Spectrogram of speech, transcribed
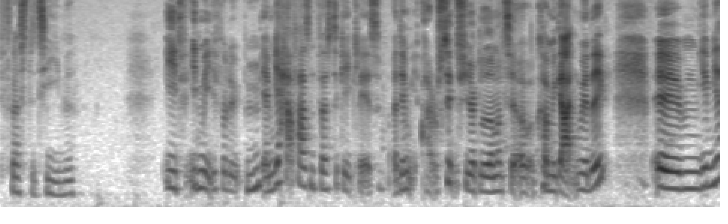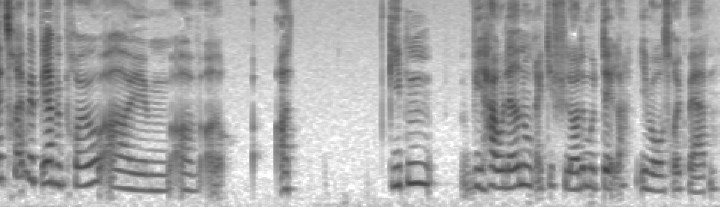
Første time. I et, i et medieforløb. Mm. Jamen, jeg har faktisk en første G-klasse, og det har du sindssygt, jeg glæder mig til at komme i gang med det, ikke? Øhm, jamen, jeg tror, jeg vil, jeg vil prøve at, øhm, at, at, at give dem vi har jo lavet nogle rigtig flotte modeller i vores rygverden.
